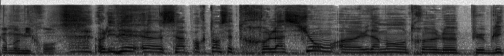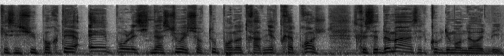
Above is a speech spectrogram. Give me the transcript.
comme au micro. Olivier, euh, c'est important cette relation euh, évidemment entre le public et ses supporters et pour les six nations et surtout pour notre avenir très proche. Parce que c'est demain cette Coupe du Monde de rugby.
